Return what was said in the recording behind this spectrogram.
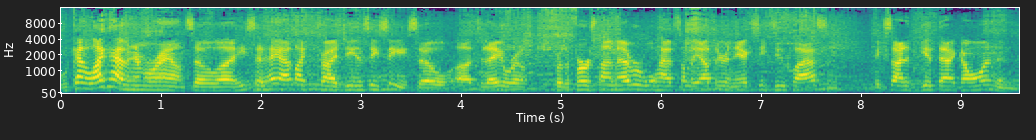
we kind of like having him around. So uh, he said, hey, I'd like to try GNCC. So uh, today, we're for the first time ever, we'll have somebody out there in the XC2 class, and excited to get that going. And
